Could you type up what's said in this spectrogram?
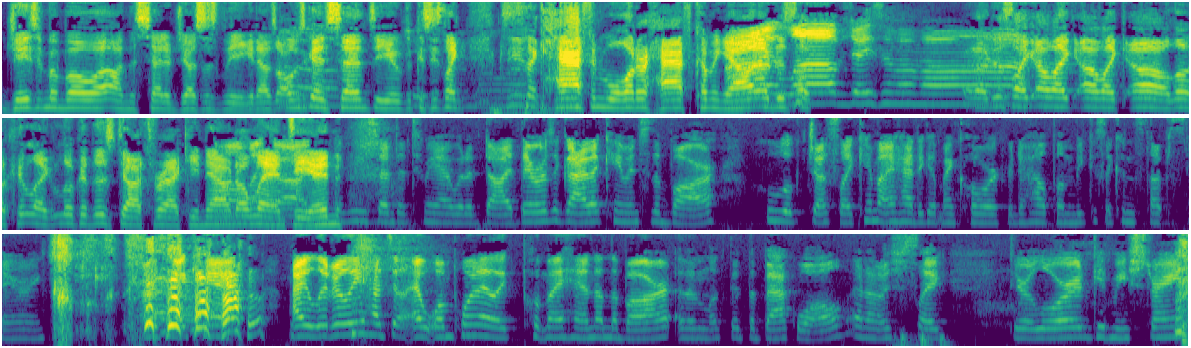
Jason Momoa on the set of Justice League, and I was always going to oh, send to you because he's like because he's like half in water, half coming out. I I'm just like. love Jason Momoa. And I'm just like, oh, like, oh, like, oh, look, like, look at this Dothraki now, Oh my God. If you sent it to me, I would have died. There was a guy that came into the bar who looked just like him. I had to get my coworker to help him because I couldn't stop staring. I, I can't. I literally had to. At one point, I like put my hand on the bar and then looked at the back wall, and I was just like, "Dear Lord, give me strength."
